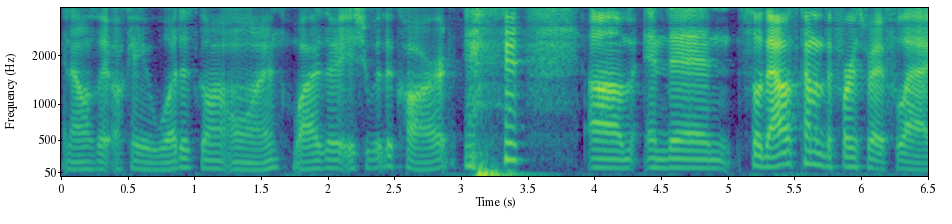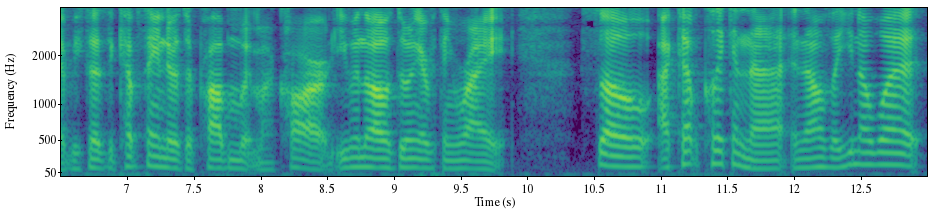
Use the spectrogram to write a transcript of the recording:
and I was like, okay, what is going on? Why is there an issue with the card? um, and then so that was kind of the first red flag because it kept saying there was a problem with my card, even though I was doing everything right. So I kept clicking that, and I was like, you know what?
